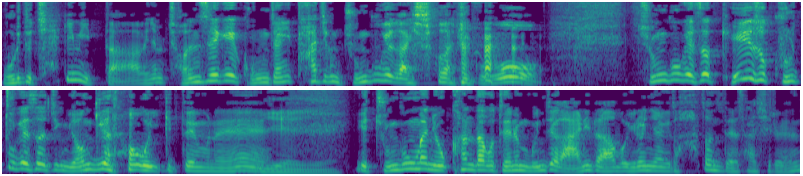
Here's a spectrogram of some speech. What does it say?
우리도 책임이 있다. 왜냐면 전 세계 공장이 다 지금 중국에 가 있어가지고 중국에서 계속 굴뚝에서 지금 연기가 나오고 있기 때문에 예, 예. 이게 중국만 욕한다고 되는 문제가 아니다. 뭐 이런 이야기도 하던데 사실은.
